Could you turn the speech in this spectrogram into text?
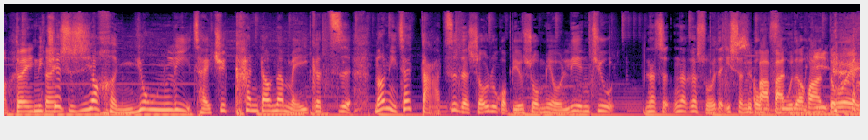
哦对对你确实是要很用力才去看到那每一个字，然后你在打字的时候，如果比如说没有练就那是那个所谓的一身功夫的话，对。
